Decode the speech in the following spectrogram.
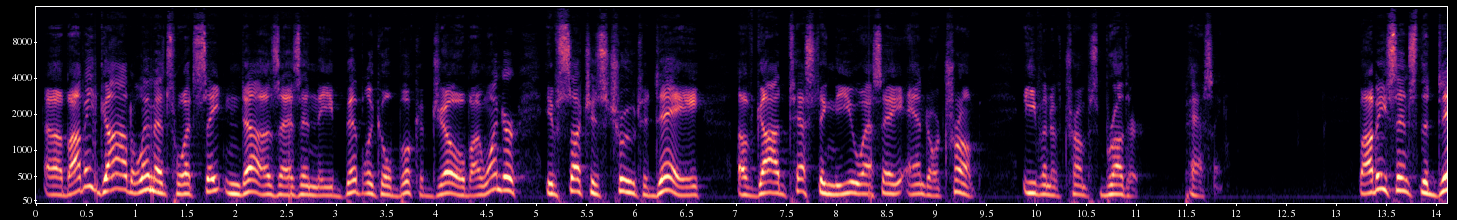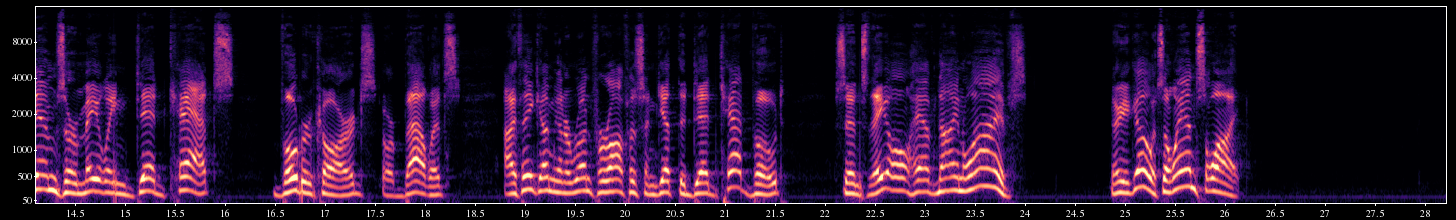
Uh, Bobby, God limits what Satan does, as in the biblical book of Job. I wonder if such is true today of God testing the USA and or Trump, even of Trump's brother passing. Bobby, since the Dems are mailing dead cats voter cards or ballots, I think I'm going to run for office and get the dead cat vote since they all have nine lives. There you go. It's a landslide.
